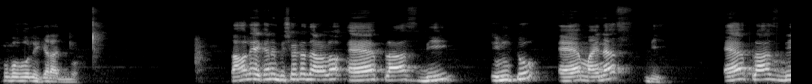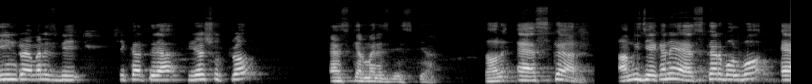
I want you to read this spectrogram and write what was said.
হুবহু লিখে রাখব। তাহলে এখানে বিষয়টা দাঁড়াল A plus B into A minus B A plus B into A minus B শিক্ষার্থীরা, কিসের সূত্র? A square minus B square তাহলে এ স্কোয়ার আমি যেখানে এ স্কোয়ার বলব এ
